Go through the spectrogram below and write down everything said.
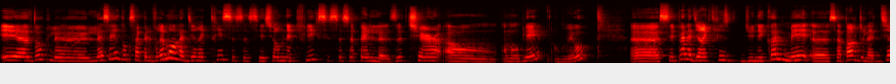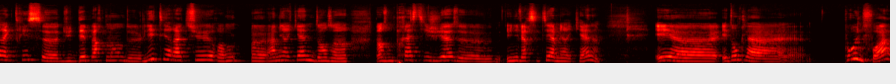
Et euh, donc, le, la série donc, s'appelle vraiment La Directrice, ça, c'est sur Netflix, ça s'appelle The Chair en, en anglais, en VO. Euh, c'est pas la directrice d'une école, mais euh, ça parle de la directrice euh, du département de littérature américaine dans, un, dans une prestigieuse université américaine. Et, donc, la, pour une fois,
